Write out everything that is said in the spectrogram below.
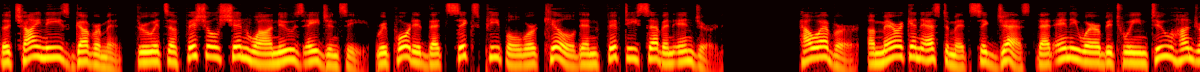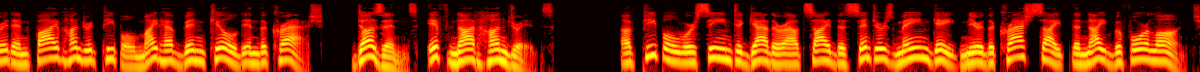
The Chinese government, through its official Xinhua news agency, reported that six people were killed and 57 injured. However, American estimates suggest that anywhere between 200 and 500 people might have been killed in the crash. Dozens, if not hundreds, of people were seen to gather outside the center's main gate near the crash site the night before launch.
